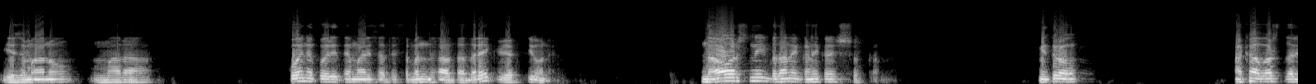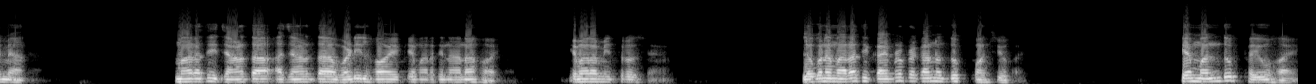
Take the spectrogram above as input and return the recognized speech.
યજમાનો, મારા કોઈને કોઈ રીતે મારી સાથે સંબંધ ધરાવતા દરેક વ્યક્તિઓને નવા વર્ષની બધાને ઘણી ઘણી શુભકામના. મિત્રો, આખા વર્ષ દરમિયાન મારાથી જાણતા, અજાણતા વડીલ હોય કે મારાથી નાના હોય કે મારા મિત્રો છે, લોકોને મારાથી કઈ પણ પ્રકારનું દુઃખ પહોંચ્યું હોય કે મન દુઃખ થયું હોય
